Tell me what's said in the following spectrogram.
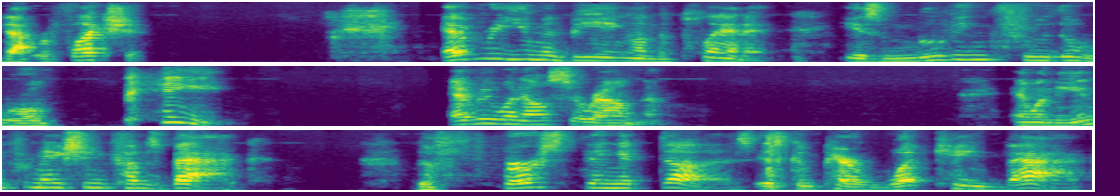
that reflection. Every human being on the planet is moving through the world paying everyone else around them. And when the information comes back, the first thing it does is compare what came back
